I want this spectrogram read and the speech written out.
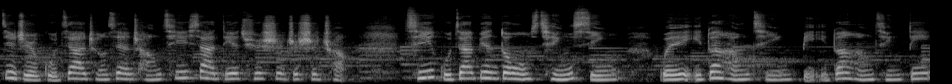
即指股价呈现长期下跌趋势之市场，其股价变动情形为一段行情比一段行情低，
